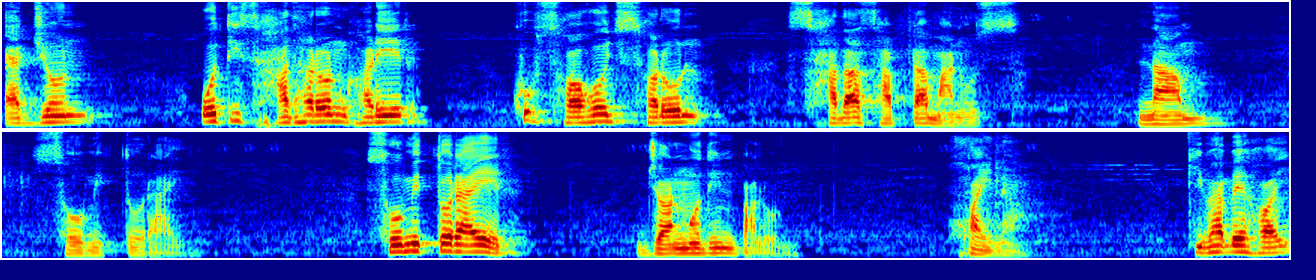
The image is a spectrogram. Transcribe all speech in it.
একজন অতি সাধারণ ঘরের খুব সহজ সরল সাদা সাপটা মানুষ। নাম সৌমিত্র রায়। সৌমিত্র রায়ের জন্মদিন পালন। হয় না। কীভাবে হয়?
